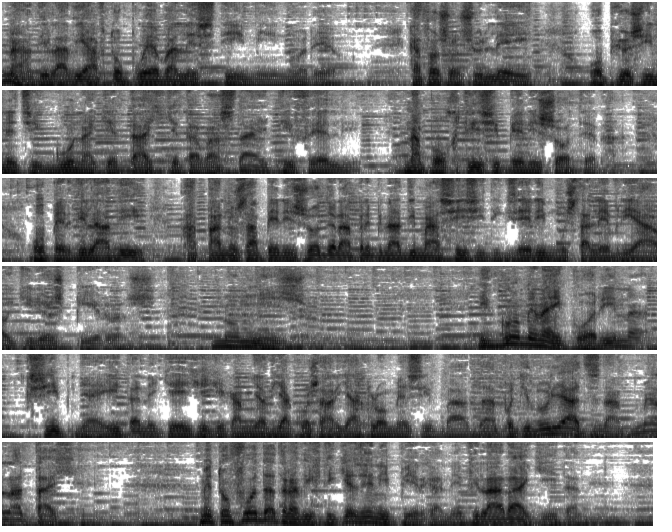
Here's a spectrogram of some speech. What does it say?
Να, δηλαδή αυτό που έβαλε στήμη είναι ωραίο. Καθώς σου λέει όποιος είναι τσιγκούνα και τάχει και τα βαστάει τι θέλει να αποκτήσει περισσότερα. Όπερ δηλαδή απάνω στα περισσότερα πρέπει να αντιμασίσει την ξερή μου στα λευριά ο κύριος Πύρος. Νομίζω. Η γκόμενα η Κορίνα ξύπνια ήταν και είχε και καμιά διακοσαριά χλωμές στην πάντα από τη δουλειά της να πούμε αλλά τα είχε. Με το φόντα τραβηχτικές δεν υπήρχαν, φιλαράκι ήταν.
